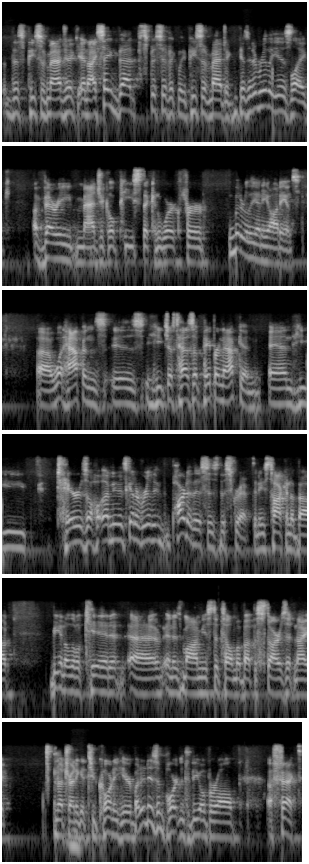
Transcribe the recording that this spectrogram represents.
this piece of magic, and I say that specifically, piece of magic, because it really is like a very magical piece that can work for literally any audience. Uh, what happens is he just has a paper napkin and he tears a whole. I mean, it's got a really part of this is the script, and he's talking about being a little kid, and, uh, and his mom used to tell him about the stars at night. I'm not trying to get too corny here, but it is important to the overall effect.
